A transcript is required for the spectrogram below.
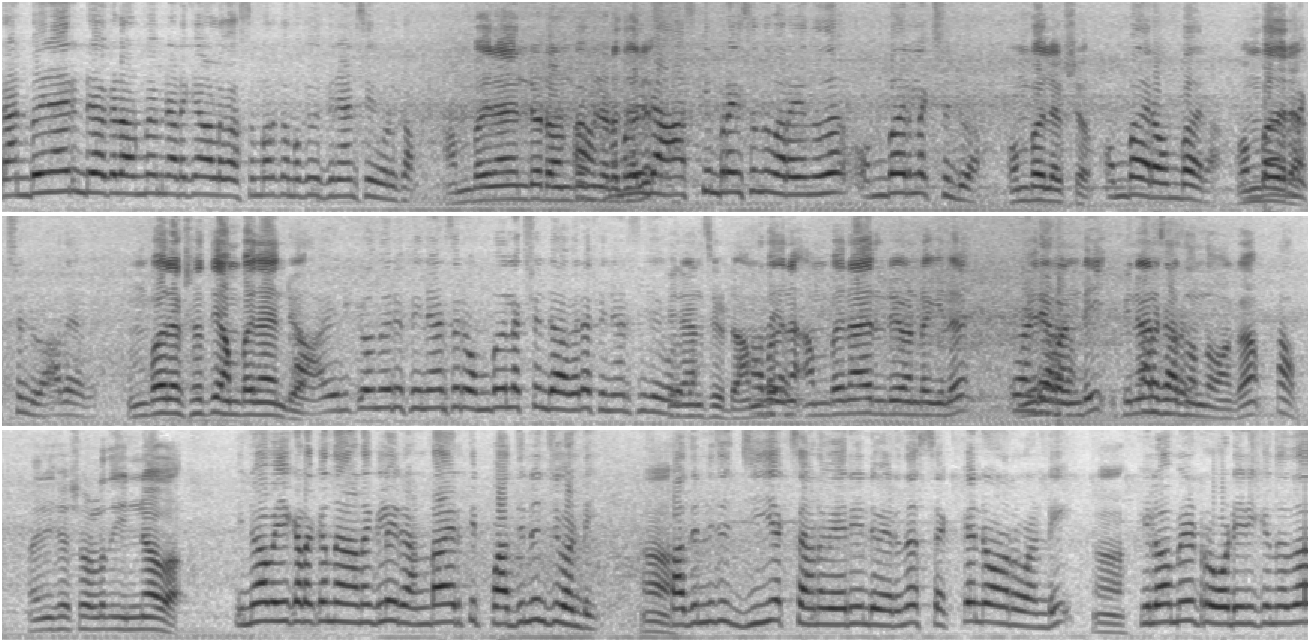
ഒരു അൻപതിനായിരം രൂപയൊക്കെ ഡൗൺ പേയ്മെന്റ് അടയ്ക്കാനുള്ള കസ്റ്റമർക്ക് നമുക്ക് ഫിനാൻസിങ് കൊടുക്കാം. അമ്പതിനായിരം രൂപ ഡൗൺ പേയ്മെന്റ് അടച്ചാൽ ആസ്കിംഗ് പ്രൈസ് എന്ന് പറയുന്നത് ഒമ്പത് ലക്ഷം രൂപ. ഒമ്പത് ലക്ഷം. ഒമ്പതര ഒമ്പതര. ഒമ്പതര. ലക്ഷം രൂപ. അതെ അതെ. ഒമ്പത് ലക്ഷത്തി അമ്പതിനായിരം രൂപ. എനിക്ക് തോന്നുന്നു ഒരു ഫിനാൻസ് ഒരു ഒമ്പത് ലക്ഷം രൂപ വരെ ഫിനാൻസിങ് ചെയ്യും ഫിനാൻസ് കിട്ടും. അമ്പതിന അമ്പതിനായിരം രൂപ ഉണ്ടെങ്കിൽ വണ്ടി ഫിനാൻസ് സ്വന്തമാക്കാം. അതിനുശേഷം ഉള്ളത് ഇന്നോവ ഇന്നോവ ഈ കിടക്കുന്നതാണെങ്കിൽ രണ്ടായിരത്തി പതിനഞ്ച് വണ്ടി. പതിനഞ്ച് ജി എക്സ് ആണ് വേരിയന്റ് വരുന്നത്. സെക്കൻഡ് ഓണർ വണ്ടി. കിലോമീറ്റർ ഓടിയിരിക്കുന്നത്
